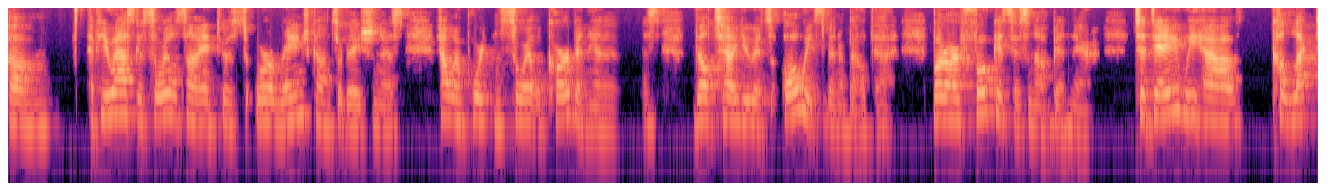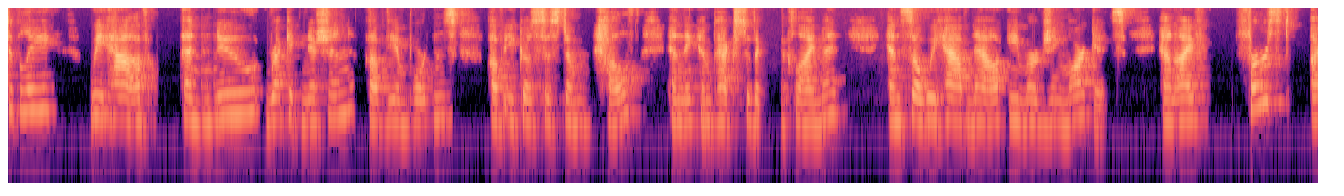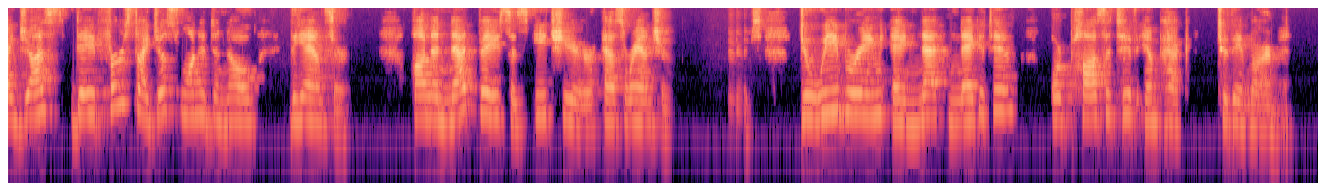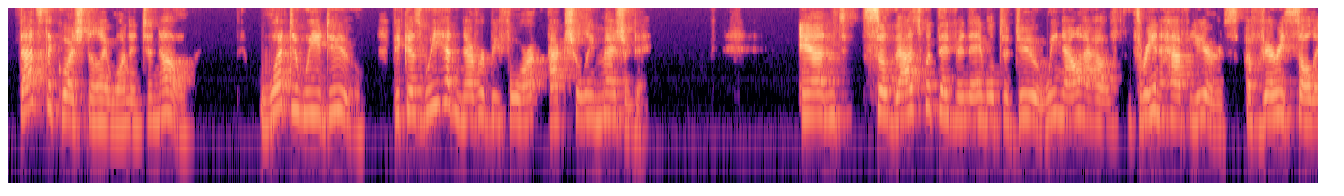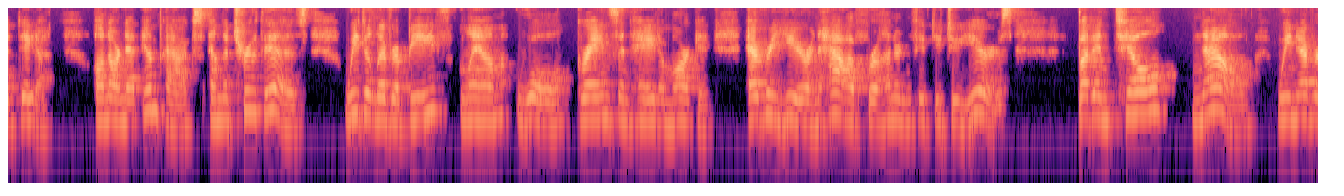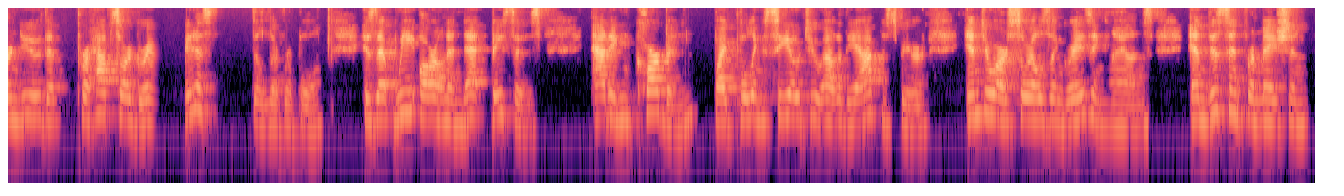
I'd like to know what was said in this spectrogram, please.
um, if you ask a soil scientist or a range conservationist how important soil carbon is, they'll tell you it's always been about that. But our focus has not been there. Today, we have collectively, we have a new recognition of the importance of ecosystem health and the impacts to the climate. And so we have now emerging markets. And I've first I just, Dave, first, I just wanted to know the answer. On a net basis each year as ranchers, do we bring a net negative or positive impact to the environment? That's the question I wanted to know. What do we do? Because we had never before actually measured it. And so that's what they've been able to do. We now have three and a half years of very solid data on our net impacts. And the truth is, we deliver beef, lamb, wool, grains, and hay to market every year and have for 152 years. But until now, we never knew that perhaps our greatest deliverable is that we are on a net basis adding carbon by pulling CO2 out of the atmosphere into our soils and grazing lands. And this information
